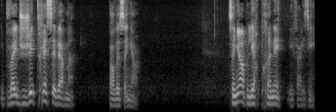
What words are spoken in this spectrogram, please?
Ils pouvaient être jugés très sévèrement par le Seigneur. Le Seigneur les reprenait, les pharisiens.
